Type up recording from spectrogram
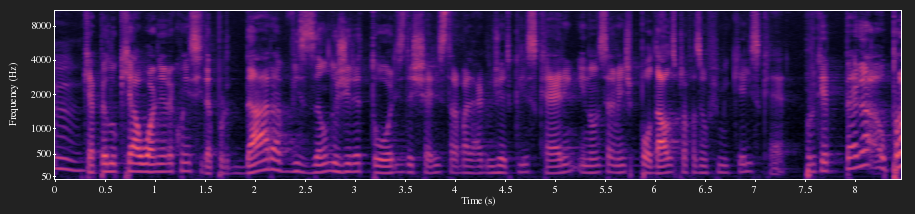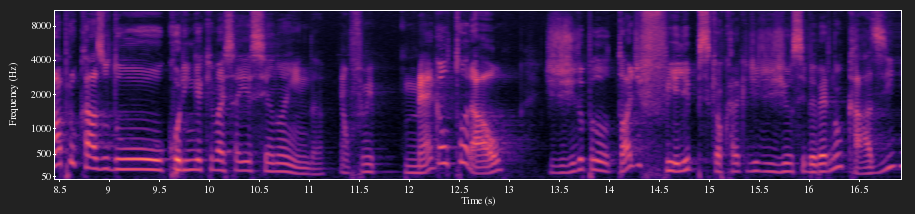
Hum. Que é pelo que a Warner é conhecida, por dar a visão dos diretores, deixar eles trabalhar do jeito que eles querem e não necessariamente podá-los para fazer um filme que eles querem. Porque pega o próprio caso do Coringa que vai sair esse ano ainda. É um filme mega autoral, dirigido pelo Todd Phillips, que é o cara que dirigiu Se Beber Não Case,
